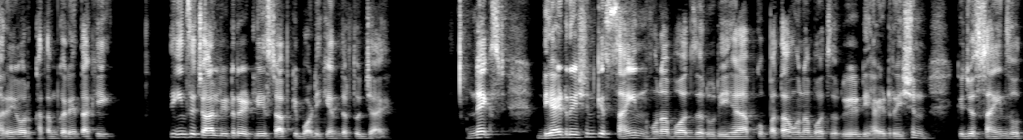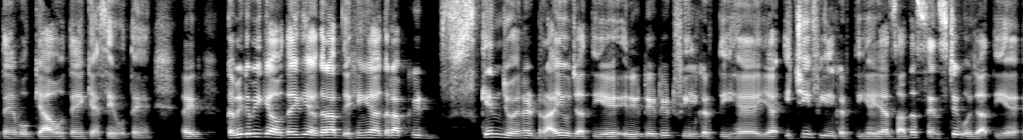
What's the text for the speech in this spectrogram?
भरें और ख़त्म करें ताकि तीन से चार लीटर एटलीस्ट आपकी बॉडी के अंदर तो जाए। नेक्स्ट डिहाइड्रेशन के साइन होना बहुत ज़रूरी है। आपको पता होना बहुत ज़रूरी है डिहाइड्रेशन के जो साइंस होते हैं, वो क्या होते हैं, कैसे होते हैं राइट कभी कभी क्या होता है कि अगर आप देखेंगे, अगर आपकी स्किन जो है ना ड्राई हो जाती है इरीटेटेड फील करती है या इची फील करती है या ज़्यादा सेंसिटिव हो जाती है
